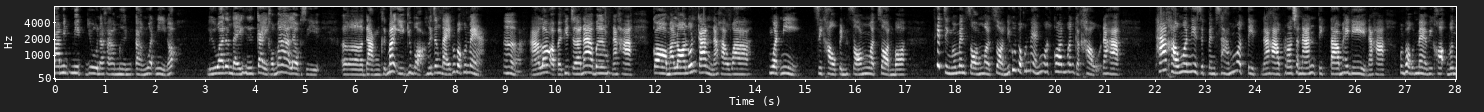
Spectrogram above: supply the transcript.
่ามิดมิดอยู่นะคะหมื่นอ่างวดนี้เนาะหรือว่าจังใดคือไก่เขามาแล้วสิ เอ่อดังขึ้นมาอีกอยู่บ่คือจังใดคุณพ่อคุณแม่ เอออ่าลองเอาไปพิจารณาเบิ่งนะคะ ก็มารอลุ้นกันนะคะว่างวดนี้สิเขาเป็นสองงวดสอนบอที่จริงว่าเป็นสองงวดสอนที่คุณพ่อคุณแม่งวดก่อนเพิ่นกับเขานะคะ ถ้าเขางวดนี้จะเป็นสามงวดติดนะคะ เพราะฉะนั้นติดตามให้ดีนะคะ คุณพ่อคุณแม่วิเคราะห์เบื้อง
